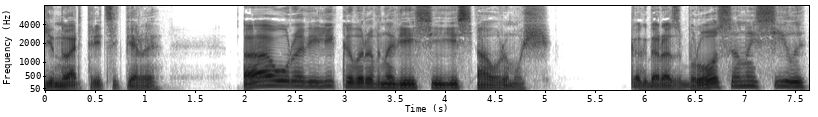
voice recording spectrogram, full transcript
Январь 31. Аура великого равновесия есть аура мощи. Когда разбросаны силы,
